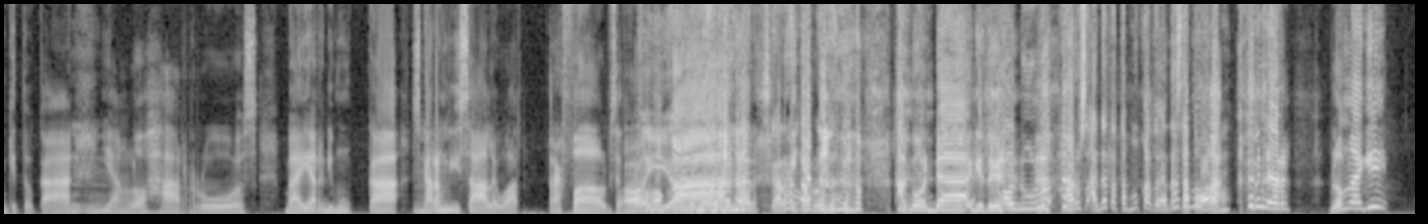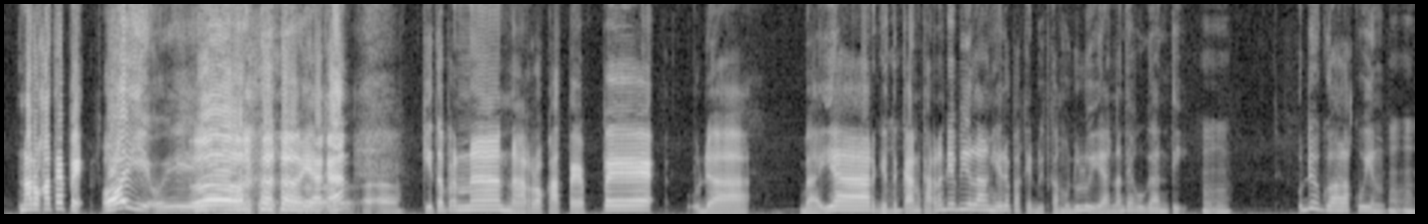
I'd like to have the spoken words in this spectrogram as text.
gitu kan, Mm-mm. yang lo harus bayar di muka. Sekarang Mm-mm. bisa lewat travel, bisa Oh traveloka, iya benar-benar. Sekarang nggak tiket dot.com, Agoda gitu ya. Kalau dulu harus ada tatap muka tuh, Tatap satu muka. orang. Bener. Belum lagi naruh KTP. Oh iya, oh iya. Oh, Betul, betul, betul, ya kan? Heeh. Kita pernah naruh KTP udah bayar gitu kan. Karena dia bilang ya udah pakai duit kamu dulu ya nanti aku ganti. Mm-mm, udah gua lakuin. Mm-mm.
